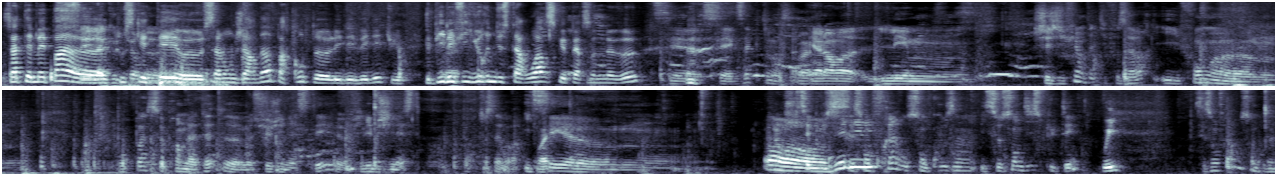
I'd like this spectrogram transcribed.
Ça, t'aimais pas C'est euh, la tout ce culture qui de- était euh, salon de jardin, par contre, euh, les DVD, tu. Et puis les figurines de Star Wars que personne ne veut. C'est c'est exactement ça. Ouais. Et alors, euh, les, hum, chez Jiffy, en fait, il faut savoir qu'ils font, euh, pour pas se prendre la tête, euh, Monsieur Ginesté, euh, Philippe Ginesté, pour tout savoir, il Ouais. s'est... euh, alors, je sais Oh, plus si c'est son frère ou son cousin, ils se sont disputés. Oui. C'est son frère ou son cousin?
